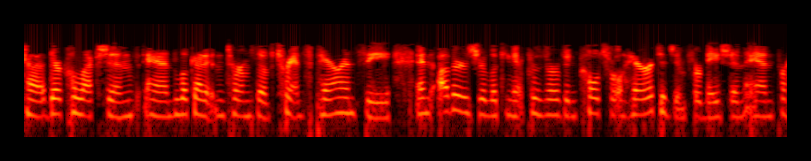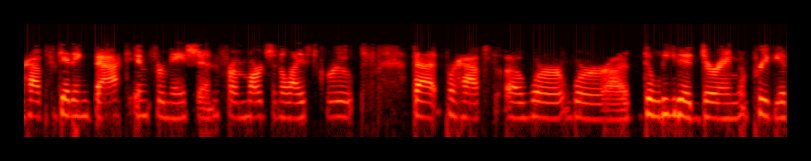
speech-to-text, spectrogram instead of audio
uh, their collections and look at it in terms of transparency, and others you're looking at preserving cultural heritage information and perhaps getting back information from marginalized groups that perhaps uh, were, were uh, deleted during previous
